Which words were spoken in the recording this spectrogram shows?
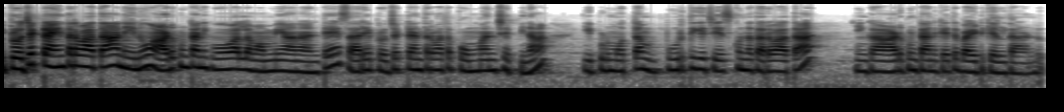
ఈ ప్రాజెక్ట్ అయిన తర్వాత నేను ఆడుకుంటానికి పోవాలా మమ్మీ అని అంటే సరే ప్రాజెక్ట్ అయిన తర్వాత పొమ్మని చెప్పిన ఇప్పుడు మొత్తం పూర్తిగా చేసుకున్న తర్వాత ఇంకా ఆడుకుంటానికైతే బయటికి వెళ్తాడు.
